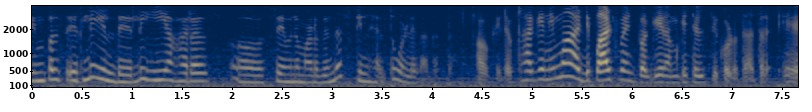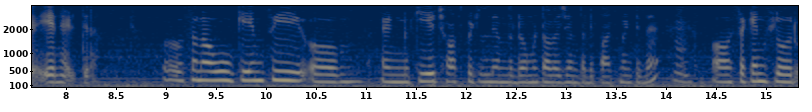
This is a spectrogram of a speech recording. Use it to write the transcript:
ಪಿಂಪಲ್ಸ್ ಇರಲಿ ಇಲ್ಲದೆ ಇರಲಿ ಈ ಆಹಾರ ಸೇವನೆ ಮಾಡೋದ್ರಿಂದ ಸ್ಕಿನ್ ಹೆಲ್ತ್ ಒಳ್ಳೆಯದಾಗುತ್ತೆ ಓಕೆ ಡಾಕ್ಟರ್ ಹಾಗೆ ನಿಮ್ಮ ಡಿಪಾರ್ಟ್ಮೆಂಟ್ ಬಗ್ಗೆ ನಮಗೆ ತಿಳಿಸಿಕೊಡೋದಾದ್ರೆ ಏನು ಹೇಳ್ತೀರಾ? ಸೊ ನಾವು K M C and K H ಹಾಸ್ಪಿಟಲಲ್ಲಿ ನಮ್ಮದು ಡರ್ಮಟಾಲಜಿ ಅಂತ ಡಿಪಾರ್ಟ್ಮೆಂಟ್ ಇದೆ. Second floor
